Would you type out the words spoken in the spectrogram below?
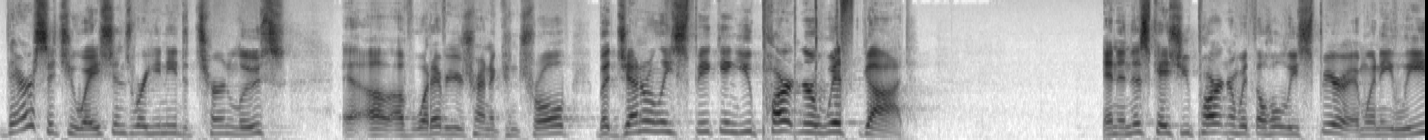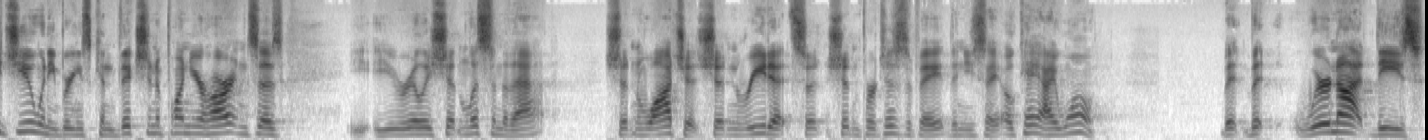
There are situations where you need to turn loose Uh, of whatever you're trying to control, but generally speaking, you partner with God. And in this case, you partner with the Holy Spirit. And when He leads you, when He brings conviction upon your heart and says, You really shouldn't listen to that, shouldn't watch it, shouldn't read it, shouldn't participate, then you say, okay, I won't. But, but we're not these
